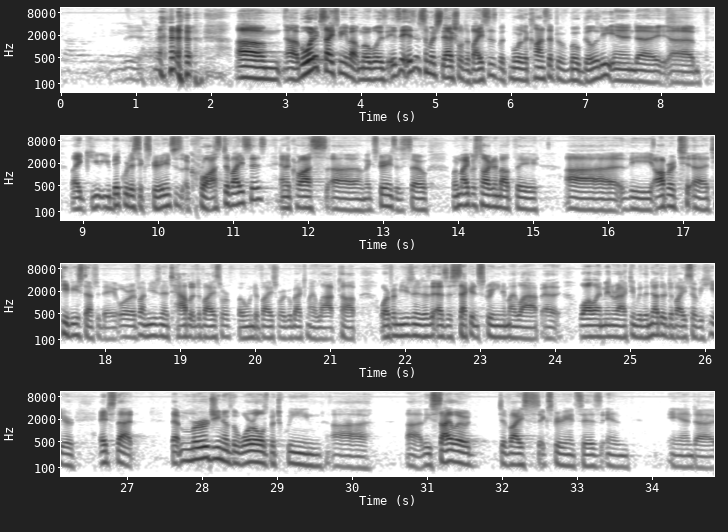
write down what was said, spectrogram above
um, uh, but what excites me about mobile is, is it isn't so much the actual devices, but more the concept of mobility and uh, uh, like ubiquitous experiences across devices and across um, experiences. So when Mike was talking about the uh, the Opera uh, TV stuff today, or if I'm using a tablet device or a phone device where I go back to my laptop, or if I'm using it as, as a second screen in my lap uh, while I'm interacting with another device over here, it's that, that merging of the worlds between uh, these siloed device experiences and, and uh,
